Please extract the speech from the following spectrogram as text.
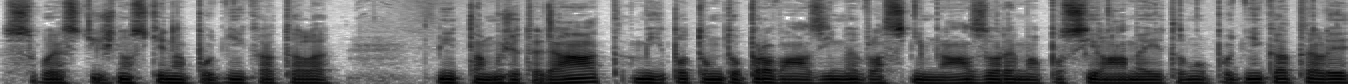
svoje stížnosti na podnikatele my tam můžete dát, my ji potom doprovázíme vlastním názorem a posíláme ji tomu podnikateli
